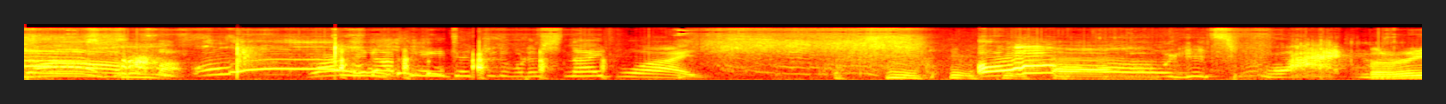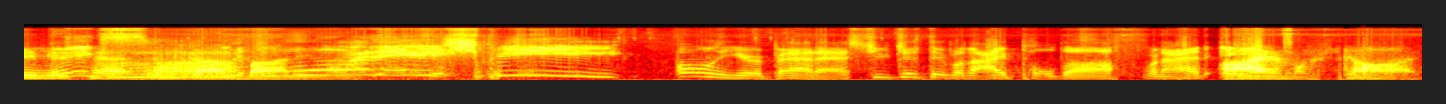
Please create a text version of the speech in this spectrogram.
Dumb. Why are you not paying attention to what a snipe was? Oh, it gets flattened. Seremi Thanks. cat has got With body. one HP. Only you're a badass. You just did what I pulled off when I had eight. I am a god.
